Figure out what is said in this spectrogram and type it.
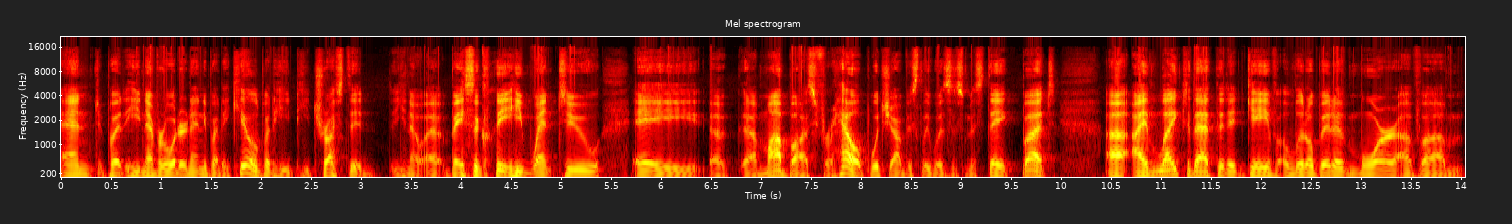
And but he never ordered anybody killed. But he he trusted, you know, uh, basically he went to a, a, a mob boss for help, which obviously was his mistake. But uh, I liked that that it gave a little bit of more of um,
